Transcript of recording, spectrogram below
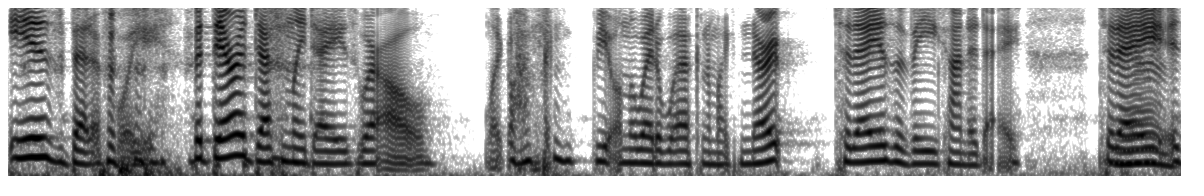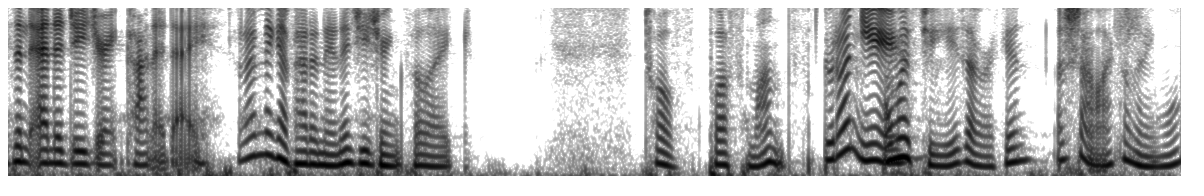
is better for you. But there are definitely days where I'll like I'll be on the way to work and I'm like, nope, today is a V kind of day. Today Yeah. is an energy drink kind of day. I don't think I've had an energy drink for like twelve plus months, Good on you. almost two years. I reckon. I just don't like them anymore.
